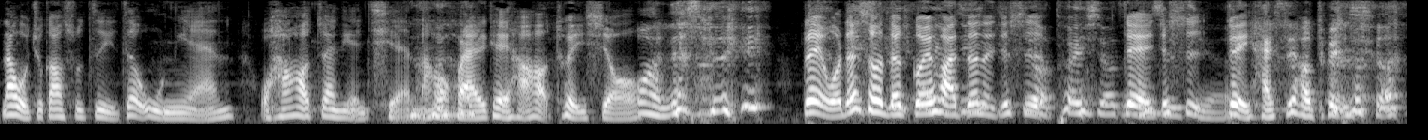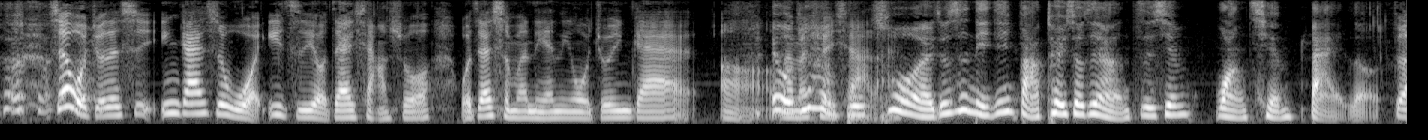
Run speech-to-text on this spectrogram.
那我就告诉自己，这五年我好好赚点钱，然后回来可以好好退休。哇，那是。对，我那时候的规划真的就是退休，对，就是对，还是要退休。所以我觉得是应该是我一直有在想说，我在什么年龄我就应该呃，慢慢退下来。不错哎，就是你已经把退休这两个字先往前摆了，对，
